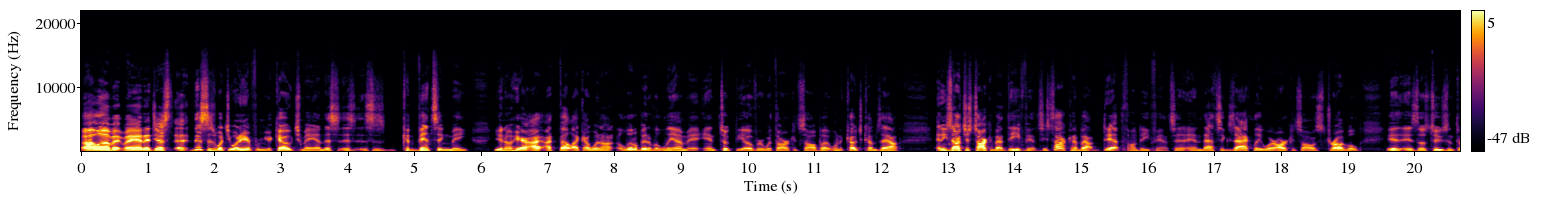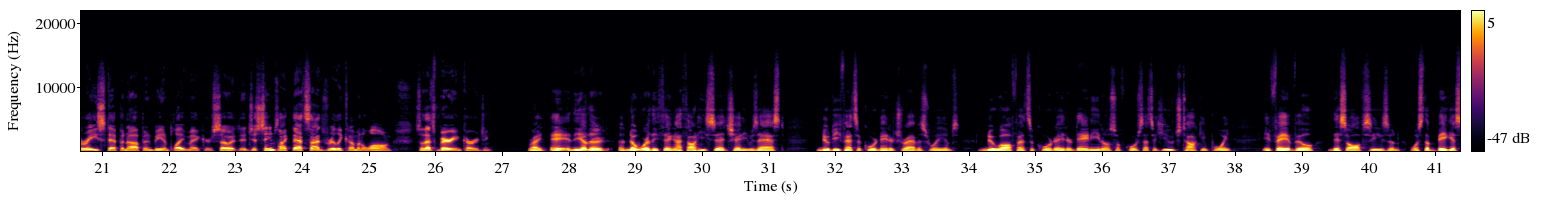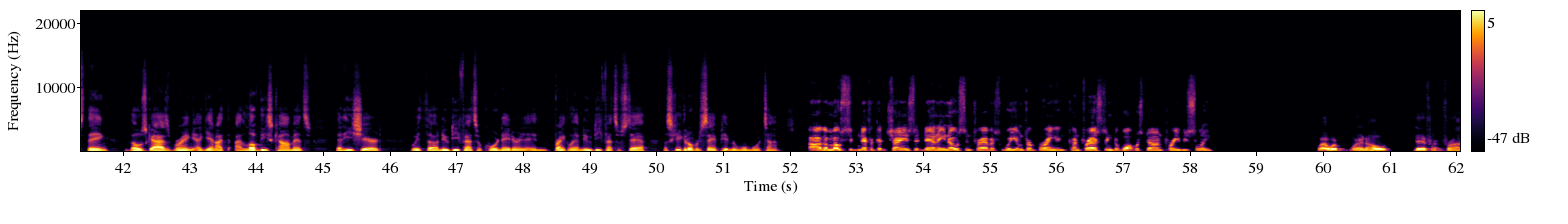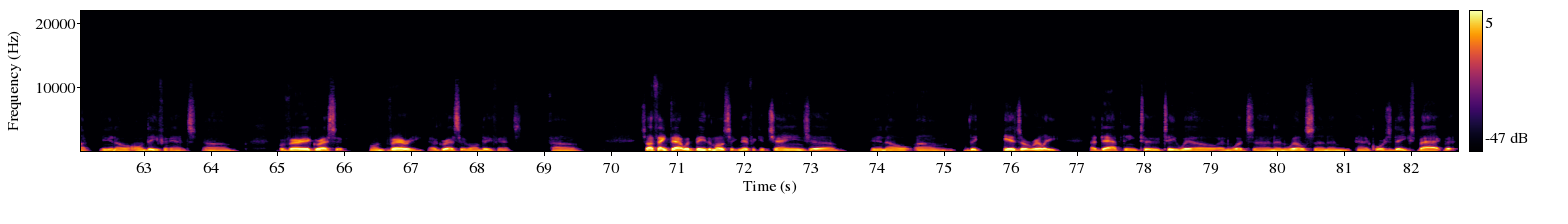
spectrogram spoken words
I love it, man. It just uh, this is what you want to hear from your coach, man. This is this is convincing me. You know, here I, I felt like I went on a little bit of a limb and, and took the over with Arkansas, but when a coach comes out. And he's not just talking about defense; he's talking about depth on defense, and, and that's exactly where Arkansas has struggled. Is, is those twos and threes stepping up and being playmakers? So it, it just seems like that side's really coming along. So that's very encouraging. Right. And the other uh, noteworthy thing I thought he said, Shady was asked, new defensive coordinator Travis Williams, new offensive coordinator Dan Enos. Of course, that's a huge talking point in Fayetteville this offseason. What's the biggest thing those guys bring? Again, I, I love these comments that he shared with a new defensive coordinator and, and frankly, a new defensive staff. Let's kick it over to Sam Pittman one more time. Uh, the most significant change that Dan Enos and Travis Williams are bringing, contrasting to what was done previously? Well, we're we're in a whole different front, you know, on defense. Um, we're very aggressive on very aggressive on defense. Uh, so I think that would be the most significant change. Uh, you know, um, the kids are really adapting to T. Will and Woodson and Wilson and and of course Deeks back, but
